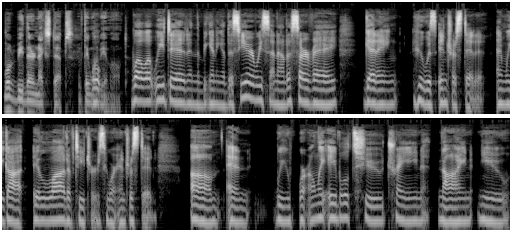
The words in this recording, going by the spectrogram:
what would be their next steps if they want to be involved? Well, what we did in the beginning of this year, we sent out a survey getting who was interested, and we got a lot of teachers who were interested. Um, and we were only able to train nine new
